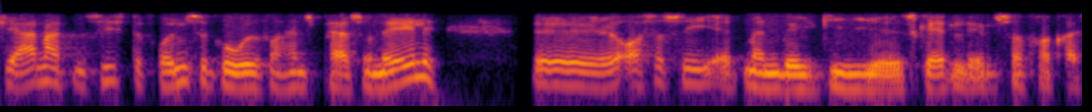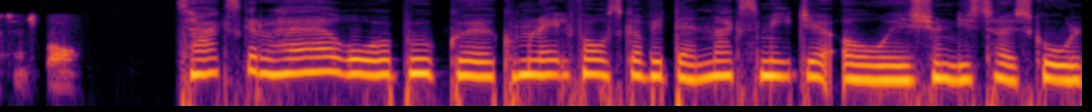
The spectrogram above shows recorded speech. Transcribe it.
fjerner den sidste frynsegode for hans personale, øh, og så se, at man vil give øh, skattelettelser fra Christiansborg. Tak skal du have, Roar Buk, øh, kommunalforsker ved Danmarks Medie- og øh, Journalisthøjskole.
